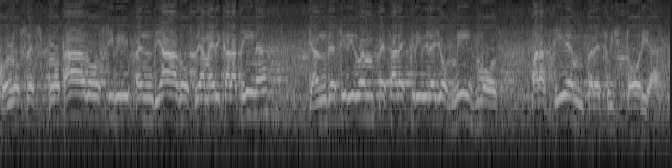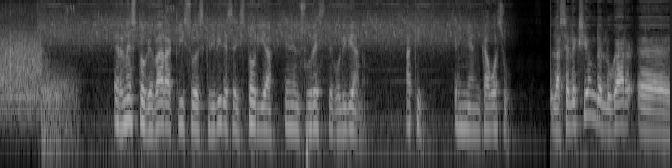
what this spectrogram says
con los explotados y vilipendiados de América Latina, que han decidido empezar a escribir ellos mismos para siempre su historia. Ernesto Guevara quiso escribir esa historia en el sureste boliviano, aquí, en Ñancahuazú. La selección del lugar, eh,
